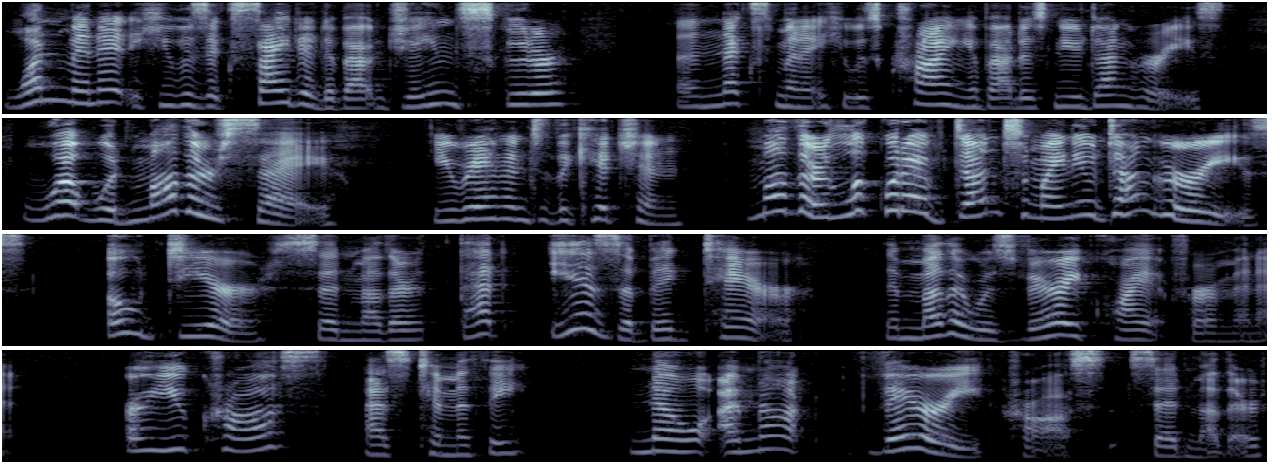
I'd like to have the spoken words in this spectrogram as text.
One minute he was excited about Jane's scooter, and the next minute he was crying about his new dungarees. What would Mother say? He ran into the kitchen. Mother, look what I've done to my new dungarees. Oh dear, said Mother, that is a big tear. Then Mother was very quiet for a minute. Are you cross? asked Timothy. No, I'm not very cross, said Mother.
